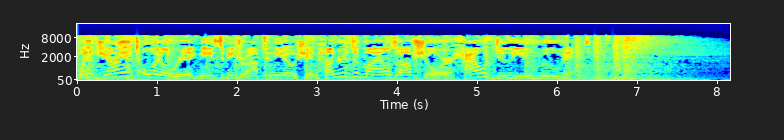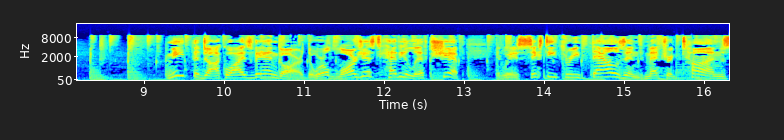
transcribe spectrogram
When a giant oil rig needs to be dropped in the ocean hundreds of miles offshore, how do you move it? Meet the Dockwise Vanguard, the world's largest heavy lift ship. It weighs 63,000 metric tons.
